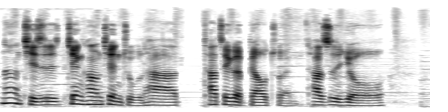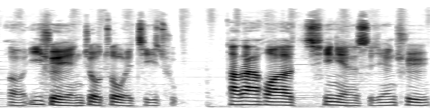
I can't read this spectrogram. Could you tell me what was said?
那其实健康建筑它它这个标准，它是由呃医学研究作为基础，它大概花了七年的时间去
